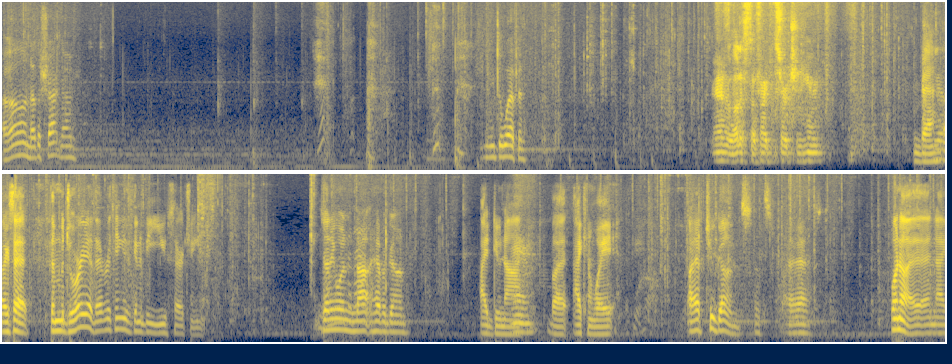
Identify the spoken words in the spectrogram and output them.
Oh, another shotgun. Need the weapon. I have a lot of stuff I can search in here. Yeah. Yeah. Like I said, the majority of everything is going to be you searching it. Does anyone not have a gun? I do not, Mm. but I can wait. I have two guns. That's why I asked. Well, no, and I,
